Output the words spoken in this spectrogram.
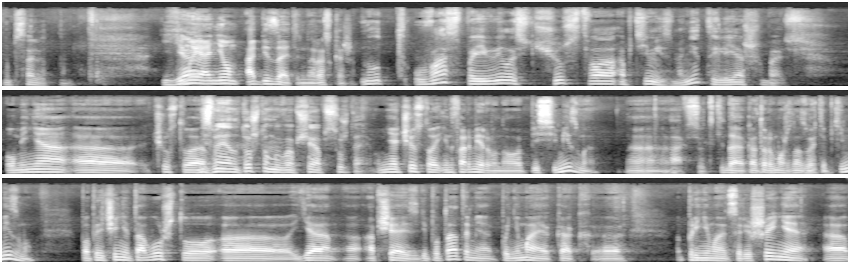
Абсолютно. Я... Мы о нем обязательно расскажем. Ну вот у вас появилось чувство оптимизма, нет? Или я ошибаюсь? У меня э, чувство... Несмотря на то, что мы вообще обсуждаем. У меня чувство информированного пессимизма. Э, а, все-таки. Да, да, который можно назвать оптимизмом. По причине того, что э, я, э, общаясь с депутатами, понимая, как э, принимаются решения, э,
